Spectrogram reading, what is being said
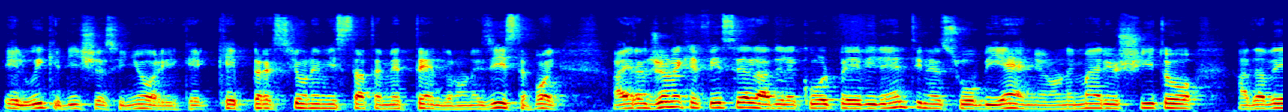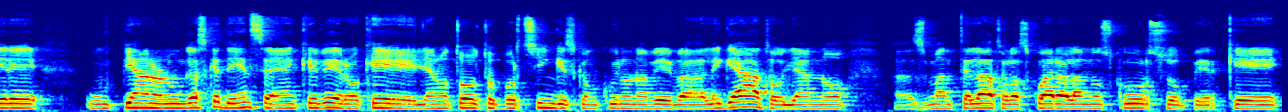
e lui che dice signori che, che pressione mi state mettendo, non esiste. Poi hai ragione che Fitzel ha delle colpe evidenti nel suo biennio, non è mai riuscito ad avere un piano a lunga scadenza. È anche vero che gli hanno tolto Porzingis con cui non aveva legato, gli hanno uh, smantellato la squadra l'anno scorso perché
